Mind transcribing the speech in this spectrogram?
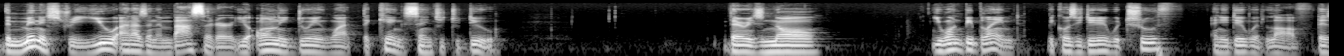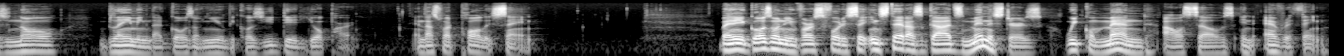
the ministry, you and as an ambassador, you're only doing what the king sent you to do. There is no, you won't be blamed because you did it with truth and you did it with love. There's no blaming that goes on you because you did your part. And that's what Paul is saying. But it goes on in verse 4 to say, Instead, as God's ministers, we commend ourselves in everything.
